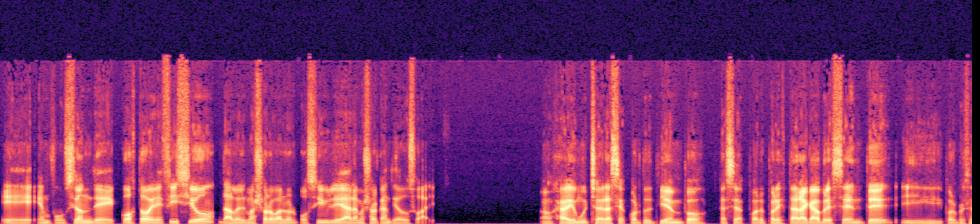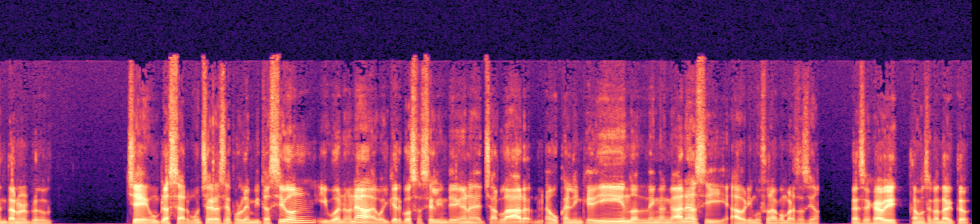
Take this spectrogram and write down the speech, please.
eh, en función de costo-beneficio, darle el mayor valor posible a la mayor cantidad de usuarios. Javi, muchas gracias por tu tiempo, gracias por, por estar acá presente y por presentarme el producto. Che, un placer, muchas gracias por la invitación y bueno, nada, cualquier cosa si alguien tiene ganas de charlar, me buscan en LinkedIn, donde tengan ganas y abrimos una conversación. Gracias Javi, estamos en contacto.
